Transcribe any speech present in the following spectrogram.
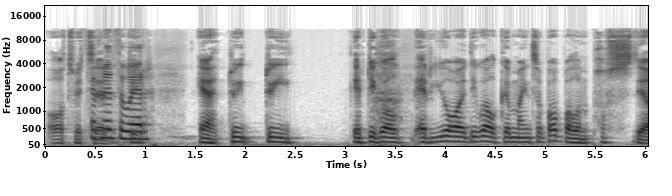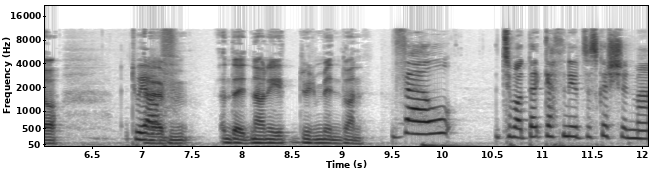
o Twitter. Defnyddwyr. Ie, yeah, dwi, dwi Heb di gweld, erioed i gweld gymaint o bobl yn postio. Dwi off. Um, yn dweud, na ni, dwi'n mynd fan. Fel, ti'n bod, gethon ni'r discussion ma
